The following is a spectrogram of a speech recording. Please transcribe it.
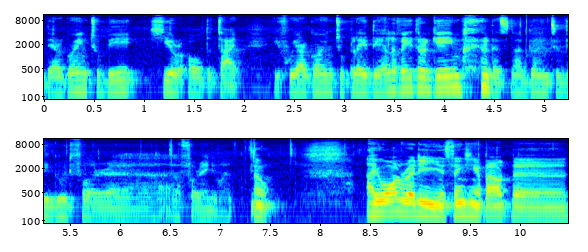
they are going to be here all the time. If we are going to play the elevator game that's not going to be good for uh, for anyone. No are you already thinking about the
